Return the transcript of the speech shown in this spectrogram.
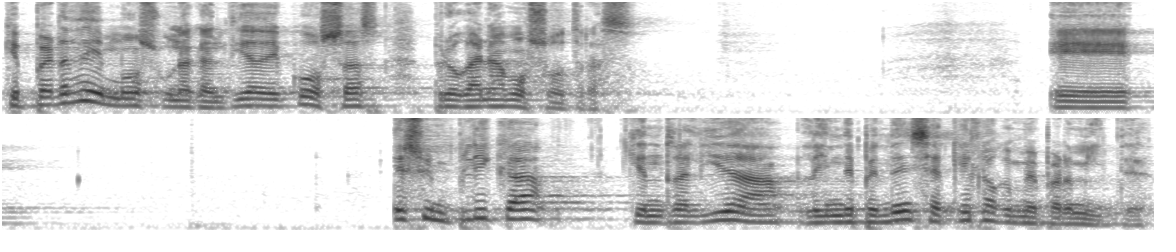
que perdemos una cantidad de cosas, pero ganamos otras. Eh, eso implica que en realidad la independencia, ¿qué es lo que me permite?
